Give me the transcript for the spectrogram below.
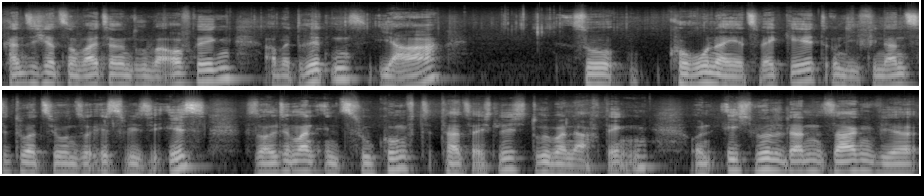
kann sich jetzt noch weiter darüber aufregen. Aber drittens, ja, so Corona jetzt weggeht und die Finanzsituation so ist, wie sie ist, sollte man in Zukunft tatsächlich drüber nachdenken. Und ich würde dann sagen, wir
